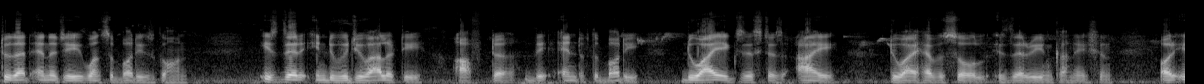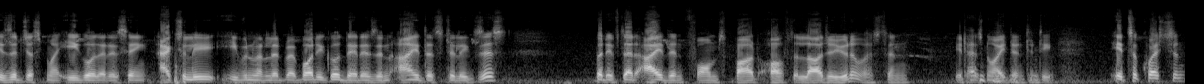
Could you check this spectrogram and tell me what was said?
to that energy once the body is gone? Is there individuality after the end of the body? Do I exist as I? Do I have a soul? Is there reincarnation? Or is it just my ego that is saying, actually, even when I let my body go, there is an I that still exists? But if that I then forms part of the larger universe, then it has no identity. It's a question,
